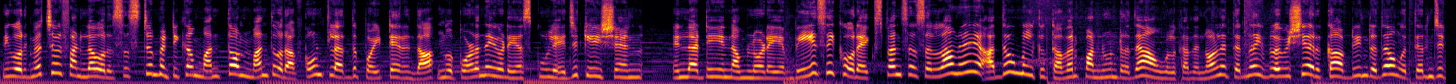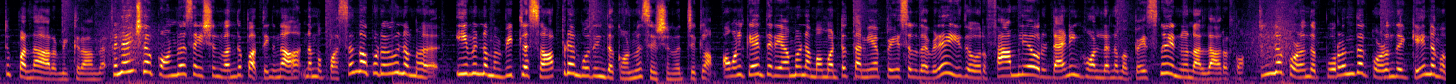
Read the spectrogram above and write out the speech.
நீங்கள் ஒரு மியூச்சுவல் ஃபண்டில் ஒரு சிஸ்டமேட்டிக்காக மந்த் ஆன் மந்த் ஒரு அக்கௌண்ட்ல இருந்து போயிட்டே இருந்தா உங்கள் குழந்தையுடைய ஸ்கூல் எஜுகேஷன் இல்லாட்டி நம்மளுடைய பேசிக் ஒரு எக்ஸ்பென்சஸ் எல்லாமே அது உங்களுக்கு கவர் பண்ணுன்றது அவங்களுக்கு அந்த நாலேஜ் தெரிஞ்சால் இவ்வளோ விஷயம் இருக்கா அப்படின்றத அவங்க தெரிஞ்சுட்டு பண்ண ஆரம்பிக்கிறாங்க. ஃபினான்ஷியல் கான்வர்சேஷன் வந்து பார்த்தீங்கன்னா நம்ம பசங்க கூடவும் நம்ம ஈவன் நம்ம வீட்டில் சாப்பிடும் போது இந்த கான்வர்சேஷன் வச்சுக்கலாம். அவங்களுக்கே தெரியாமல் நம்ம மட்டும் தனியாக பேசுறதை விட இது ஒரு ஃபேமிலியாக ஒரு டைனிங் ஹாலில் நம்ம பேசினா இன்னும் நல்லாயிருக்கும் சின்ன குழந்தை பிறந்த குழந்தைக்கே நம்ம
